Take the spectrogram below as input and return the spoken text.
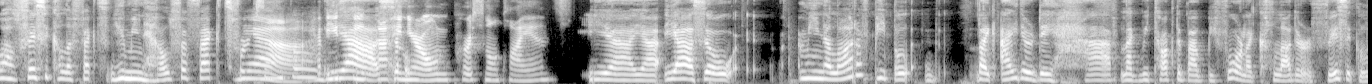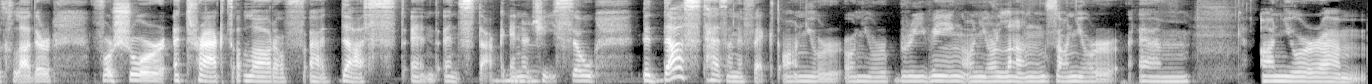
Well, physical effects, you mean health effects, for yeah. example? Have you yeah, seen that so, in your own personal clients? Yeah, yeah, yeah. So I mean, a lot of people like either they have like we talked about before like clutter physical clutter for sure attracts a lot of uh, dust and and stuck mm. energy so the dust has an effect on your on your breathing on your lungs on your um on your um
